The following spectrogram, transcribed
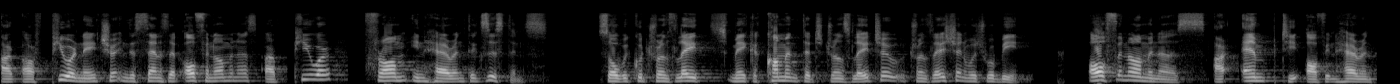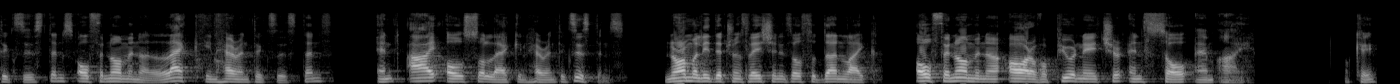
are of pure nature in the sense that all phenomena are pure from inherent existence. So we could translate, make a commented translation, which would be all phenomena are empty of inherent existence, all phenomena lack inherent existence, and I also lack inherent existence. Normally, the translation is also done like, all phenomena are of a pure nature, and so am I. Okay?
